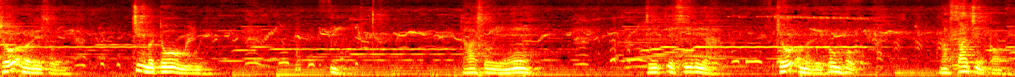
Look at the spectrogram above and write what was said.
ဂျိုးအမရီဆိုရင်ကြည်မတိုးဘူးတဲ့ဟွန်းဒါဆိုရင်ဒီပစ္စည်းလေးဟာဂျိုးအမရီဟုတ်မဟုတ်ငါစမ်းကြည့်ကောင်းတယ်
